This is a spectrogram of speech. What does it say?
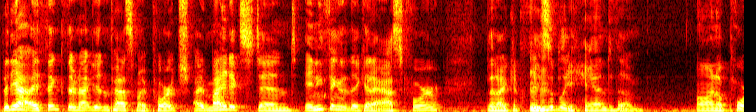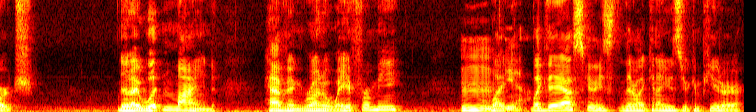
But yeah, I think they're not getting past my porch. I might extend anything that they could ask for that I could feasibly hand them on a porch that I wouldn't mind having run away from me. Mm, Like yeah. like they ask her he's they're like, Can I use your computer?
